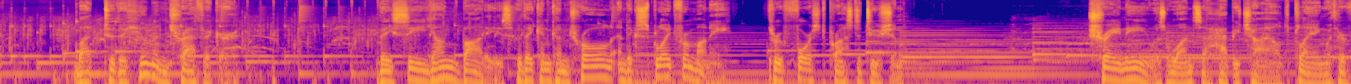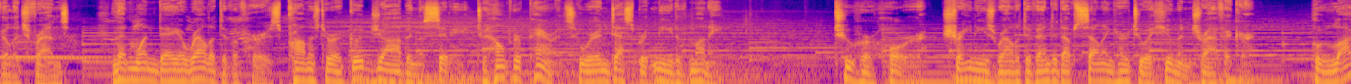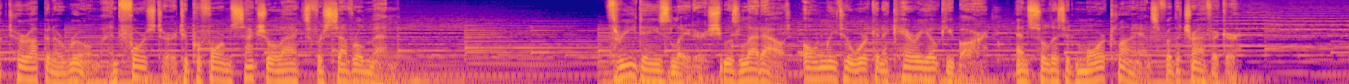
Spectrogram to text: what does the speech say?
But to the human trafficker, they see young bodies who they can control and exploit for money through forced prostitution. Shrey was once a happy child playing with her village friends. Then one day, a relative of hers promised her a good job in the city to help her parents who were in desperate need of money. To her horror, Shrey's relative ended up selling her to a human trafficker who locked her up in a room and forced her to perform sexual acts for several men. Three days later, she was let out only to work in a karaoke bar and solicit more clients for the trafficker.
